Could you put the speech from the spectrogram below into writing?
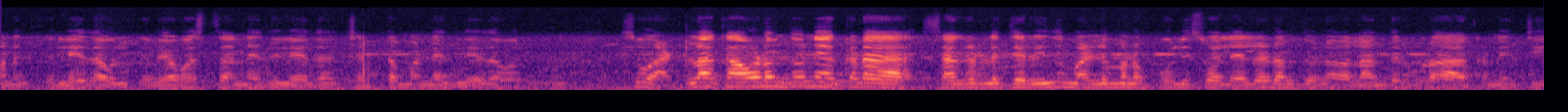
మనకు లేదా వాళ్ళకి వ్యవస్థ అనేది లేదా చట్టం అనేది లేదా వాళ్ళకు. సో అట్లా కావడంతోనే అక్కడ సంఘటన జరిగింది. మళ్ళీ మన పోలీస్ వాళ్ళు వెళ్ళడంతోనే వాళ్ళందరూ కూడా అక్కడి నుంచి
